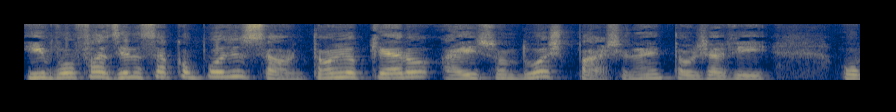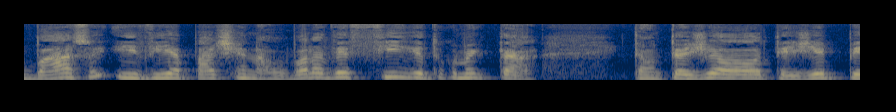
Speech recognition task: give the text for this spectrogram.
e vou fazendo essa composição. Então eu quero, aí são duas partes, né? Então já vi o baço e vi a parte renal. Bora ver fígado, como é que tá. Então TGO, TGP,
